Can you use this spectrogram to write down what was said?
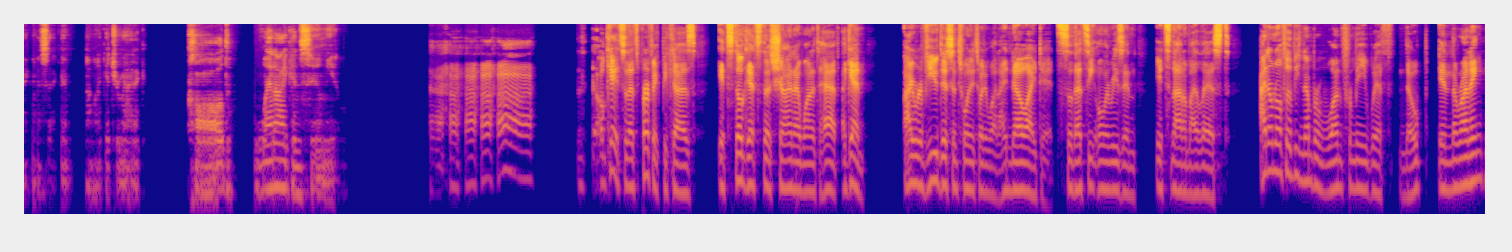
Hang on a second. I want to get dramatic. Called When I Consume You. okay, so that's perfect because it still gets the shine I wanted to have. Again, I reviewed this in 2021. I know I did. So that's the only reason it's not on my list. I don't know if it'll be number one for me with Nope in the running,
